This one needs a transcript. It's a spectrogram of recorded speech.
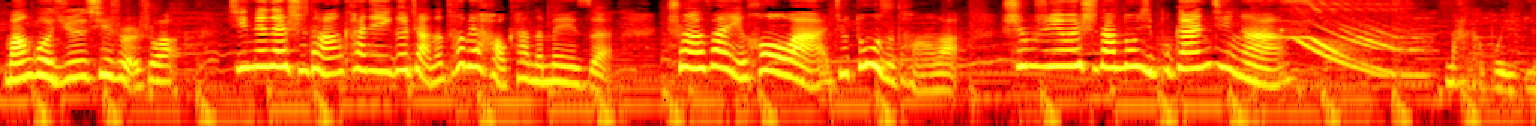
芒果橘子汽水说，今天在食堂看见一个长得特别好看的妹子，吃完饭以后啊就肚子疼了，是不是因为食堂东西不干净啊？那可不一定，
